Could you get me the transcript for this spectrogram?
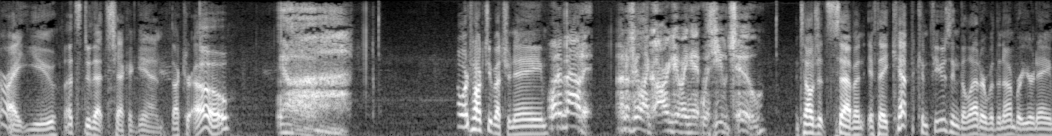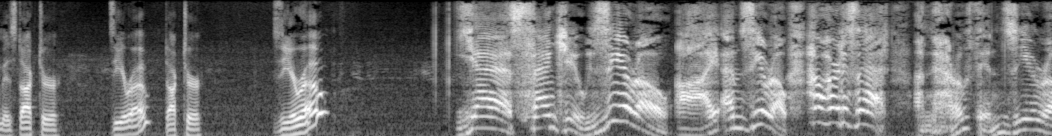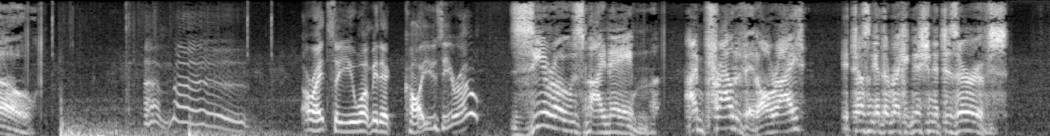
All right, you. Let's do that check again, Doctor O. I want to talk to you about your name. what about it? I don't feel like arguing it with you two. Intelligence seven. If they kept confusing the letter with the number, your name is Doctor Zero. Doctor Zero. Yes, thank you. Zero. I am zero. How hard is that? A narrow, thin zero. Um. Uh, all right. So you want me to call you Zero? Zero's my name. I'm proud of it, all right? It doesn't get the recognition it deserves.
